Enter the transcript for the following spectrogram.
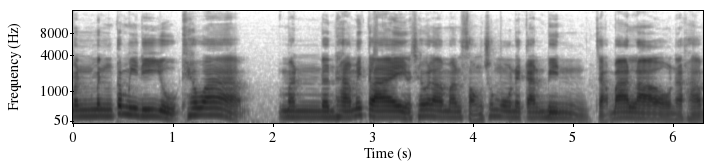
มันมันก็มีดีอยู่แค่ว่า มันเดินทางไม่ไกลใช้เวลามันสองชั่วโมงในการบินจากบ้านเรานะครับ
